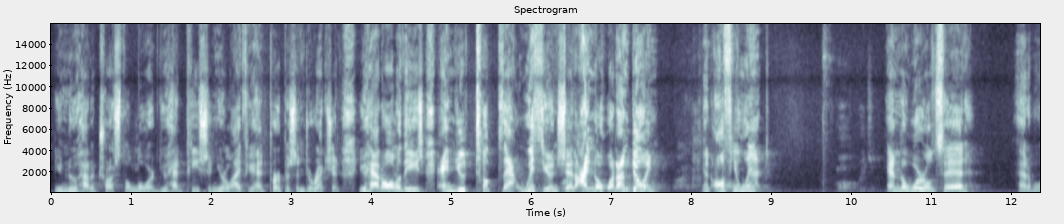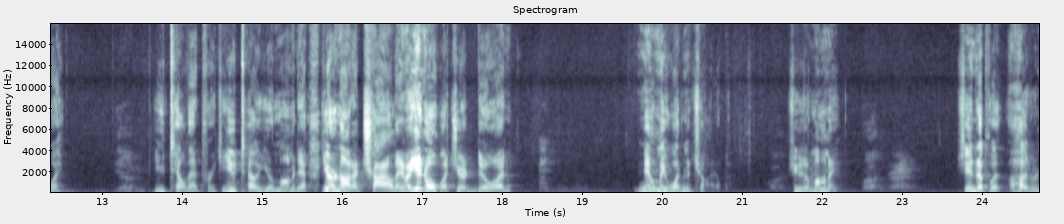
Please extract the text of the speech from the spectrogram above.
You knew how to trust the Lord. You had peace in your life. You had purpose and direction. You had all of these, and you took that with you and said, I know what I'm doing. And off you went. And the world said, Attaboy. You tell that preacher. You tell your mom and dad, you're not a child anymore. You know what you're doing. Naomi wasn't a child. She was a mommy. She ended up with a husband,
